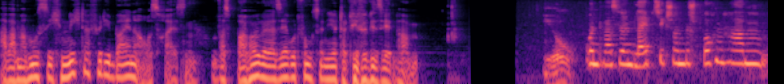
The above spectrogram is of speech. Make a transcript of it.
Aber man muss sich nicht dafür die Beine ausreißen. Was bei Holger ja sehr gut funktioniert hat, wie wir gesehen haben. Jo. Und was wir in Leipzig schon besprochen haben,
